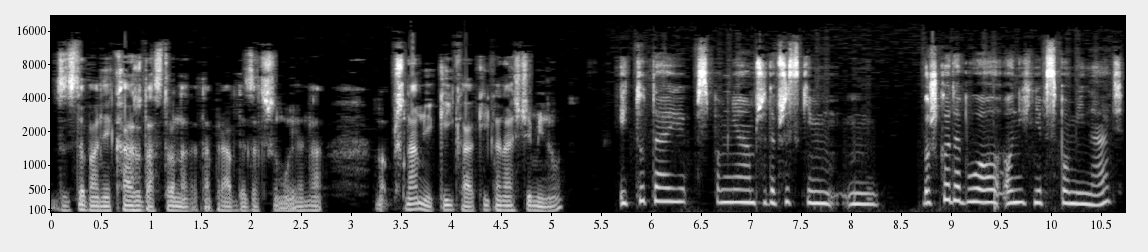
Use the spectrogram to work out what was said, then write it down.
Zdecydowanie każda strona tak naprawdę zatrzymuje na no, przynajmniej kilka, kilkanaście minut. I tutaj wspomniałam przede wszystkim, mm, bo szkoda było o nich nie wspominać,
